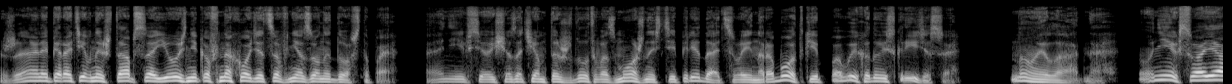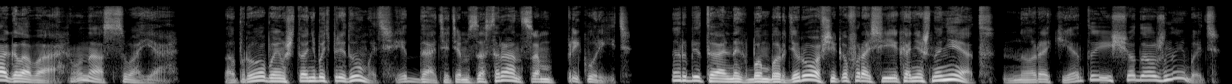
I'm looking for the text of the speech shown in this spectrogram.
Жаль, оперативный штаб союзников находится вне зоны доступа. Они все еще зачем-то ждут возможности передать свои наработки по выходу из кризиса. Ну и ладно. У них своя голова, у нас своя. Попробуем что-нибудь придумать и дать этим засранцам прикурить. Орбитальных бомбардировщиков в России, конечно, нет, но ракеты еще должны быть.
